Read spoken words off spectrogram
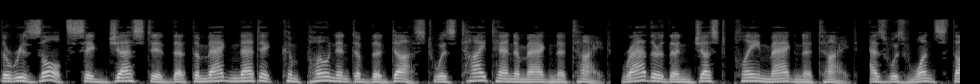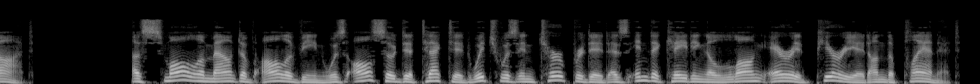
The results suggested that the magnetic component of the dust was titanomagnetite, rather than just plain magnetite, as was once thought. A small amount of olivine was also detected which was interpreted as indicating a long arid period on the planet.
